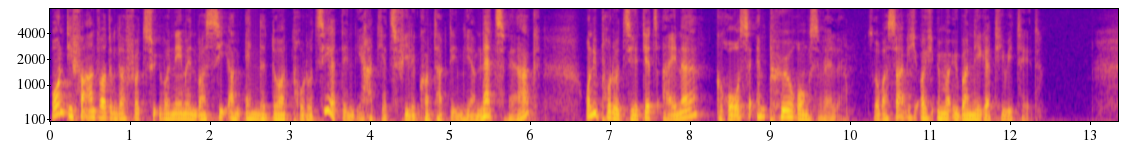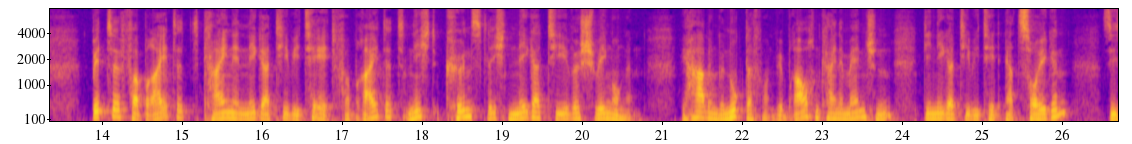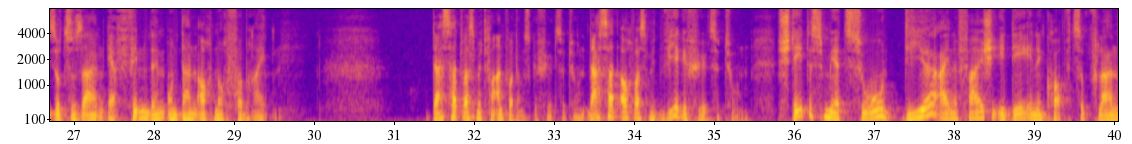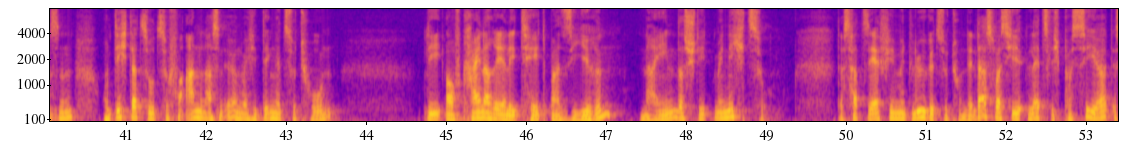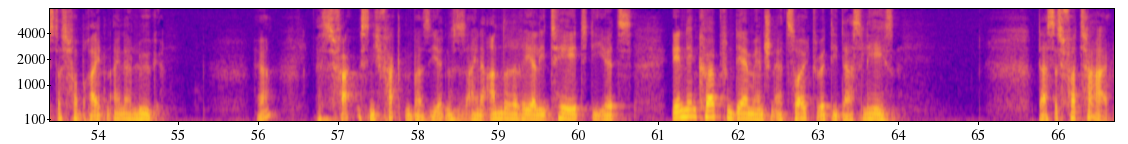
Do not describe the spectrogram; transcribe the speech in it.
und die Verantwortung dafür zu übernehmen, was sie am Ende dort produziert, denn die hat jetzt viele Kontakte in ihrem Netzwerk und die produziert jetzt eine große Empörungswelle. So, was sage ich euch immer über Negativität? Bitte verbreitet keine Negativität, verbreitet nicht künstlich negative Schwingungen. Wir haben genug davon. Wir brauchen keine Menschen, die Negativität erzeugen, sie sozusagen erfinden und dann auch noch verbreiten. Das hat was mit Verantwortungsgefühl zu tun. Das hat auch was mit Wir-Gefühl zu tun. Steht es mir zu, dir eine falsche Idee in den Kopf zu pflanzen und dich dazu zu veranlassen, irgendwelche Dinge zu tun, die auf keiner Realität basieren? Nein, das steht mir nicht zu. Das hat sehr viel mit Lüge zu tun. Denn das, was hier letztlich passiert, ist das Verbreiten einer Lüge. Ja? Es ist, ist nicht faktenbasiert, es ist eine andere Realität, die jetzt in den Köpfen der Menschen erzeugt wird, die das lesen. Das ist fatal.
